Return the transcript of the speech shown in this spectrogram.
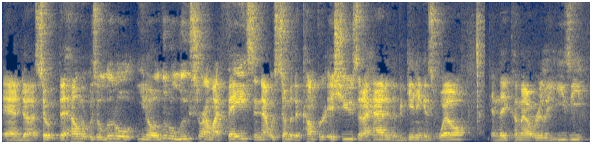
and uh, so the helmet was a little, you know, a little loose around my face and that was some of the comfort issues that I had in the beginning as well. And they come out really easy.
